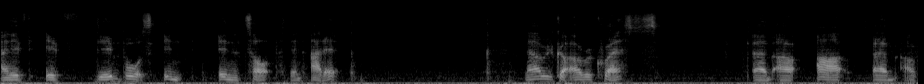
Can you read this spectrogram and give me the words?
and if, if the imports in in the top then add it now we've got our requests, um, our, our, um, our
